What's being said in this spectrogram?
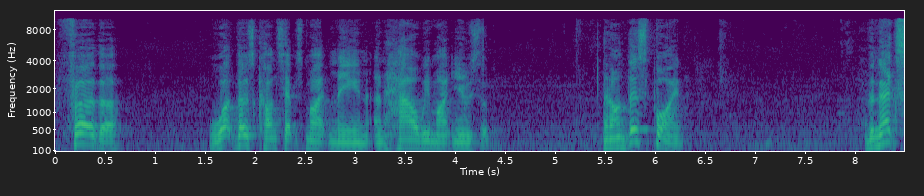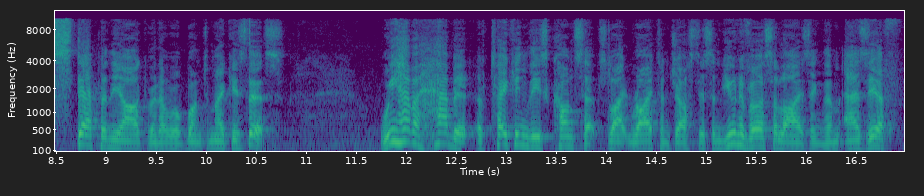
further what those concepts might mean and how we might use them. And on this point, the next step in the argument I would want to make is this. We have a habit of taking these concepts like right and justice and universalizing them as if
